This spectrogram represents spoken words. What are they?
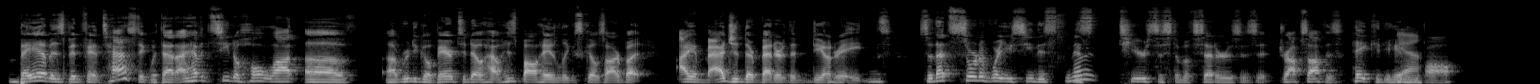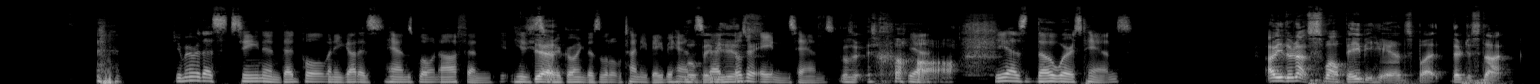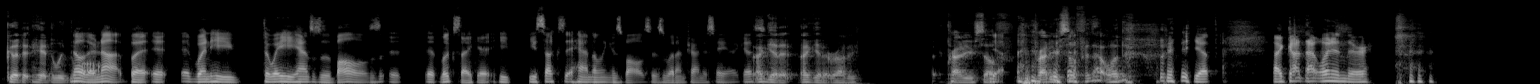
Bam has been fantastic with that. I haven't seen a whole lot of uh, Rudy Gobert to know how his ball handling skills are, but I imagine they're better than DeAndre Ayton's. So that's sort of where you see this, Remember- this tier system of setters is it drops off as, hey, can you handle Yeah. the ball? Do you remember that scene in Deadpool when he got his hands blown off and he, he Yeah. started growing those little tiny baby hands baby back? Those are hands. Ayton's hands. Those are, Yeah. He has the worst hands. I mean, they're not small baby hands, but they're just not good at handling the No, ball. they're not. But it, it when he the way he handles the balls, it, it looks like it. He he sucks at handling his balls, is what I'm trying to say. I guess. I get it. I get it, Ronnie. Proud of yourself. Yeah. Proud of yourself for that one. yep, I got that one in there.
